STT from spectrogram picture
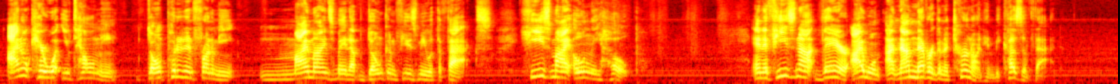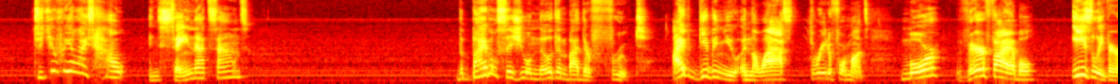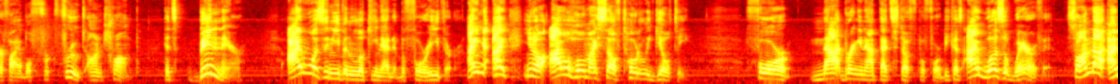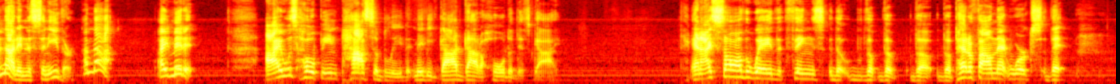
I don't care what you tell me. Don't put it in front of me. My mind's made up. Don't confuse me with the facts. He's my only hope. And if he's not there, I will. I'm never going to turn on him because of that. Do you realize how insane that sounds? The Bible says you will know them by their fruit. I've given you in the last three to four months more verifiable, easily verifiable fr- fruit on Trump that's been there. I wasn't even looking at it before either. I, I, you know, I will hold myself totally guilty for not bringing out that stuff before because I was aware of it. So I'm not, I'm not innocent either. I'm not. I admit it. I was hoping possibly that maybe God got a hold of this guy and I saw the way that things, the the the the, the pedophile networks that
